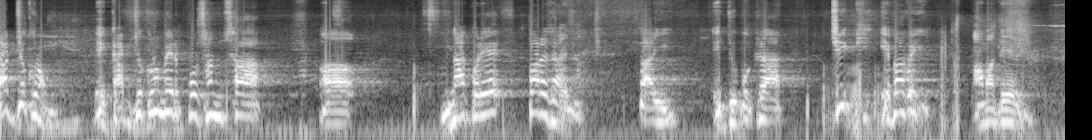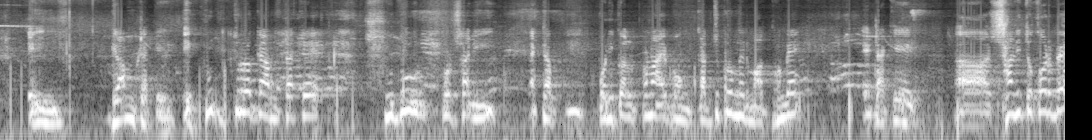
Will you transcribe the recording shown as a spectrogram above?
কার্যক্রম, এই কার্যক্রমের প্রশংসা না করে পারা যায় না। তাই এই যুবকরা ঠিক এভাবেই আমাদের এই গ্রামটাকে, এই ক্ষুদ্র গ্রামটাকে সুদূর প্রসারী একটা পরিকল্পনা এবং কার্যক্রমের মাধ্যমে এটাকে শানিত করবে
